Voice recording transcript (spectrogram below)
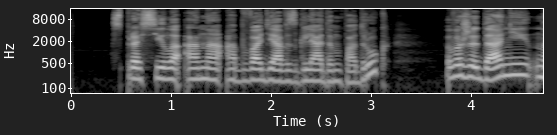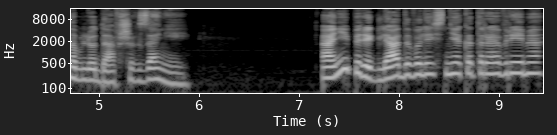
— спросила она, обводя взглядом подруг в ожидании наблюдавших за ней. Они переглядывались некоторое время,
